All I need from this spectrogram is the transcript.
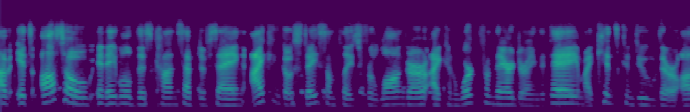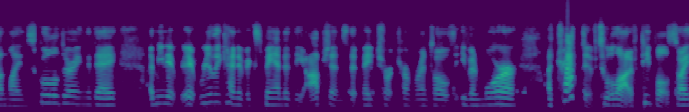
um, it's also enabled this concept of saying i can go stay someplace for longer i can work from there during the day my kids can do their online school during the day. I mean it, it really kind of expanded the options that made short-term rentals even more attractive to a lot of people. So i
